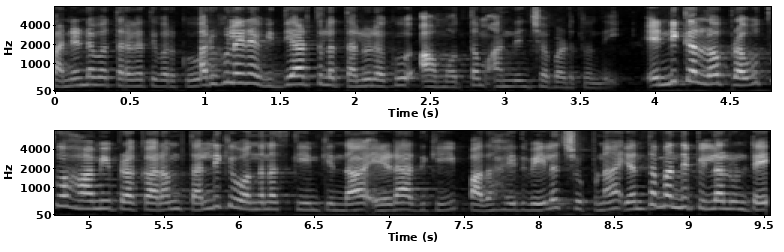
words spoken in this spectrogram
పన్నెండవ తరగతి వరకు అర్హులైన విద్యార్థుల తల్లులకు ఆ మొత్తం అందించబడుతుంది. ఎన్నికల్లో ప్రభుత్వ హామీ ప్రకారం తల్లికి వందన స్కీమ్ కింద ఏడాదికి పదహైదు వేల చొప్పున ఎంతమంది పిల్లలుంటే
